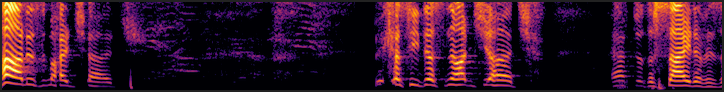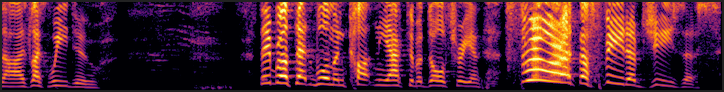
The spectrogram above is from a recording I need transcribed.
God is my judge because he does not judge after the sight of his eyes like we do. They brought that woman caught in the act of adultery and threw her at the feet of Jesus.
